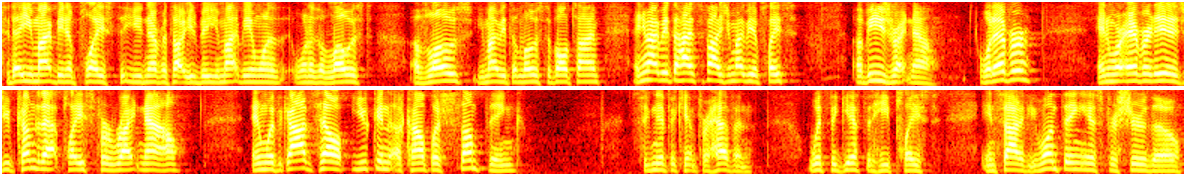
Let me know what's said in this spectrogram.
Today you might be in a place that you never thought you'd be. You might be in one of the, one of the lowest of lows. You might be at the lowest of all time, and you might be at the highest of highs. You might be a place of ease right now. Whatever and wherever it is, you've come to that place for right now. And with God's help, you can accomplish something significant for heaven with the gift that He placed inside of you. One thing is for sure, though,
